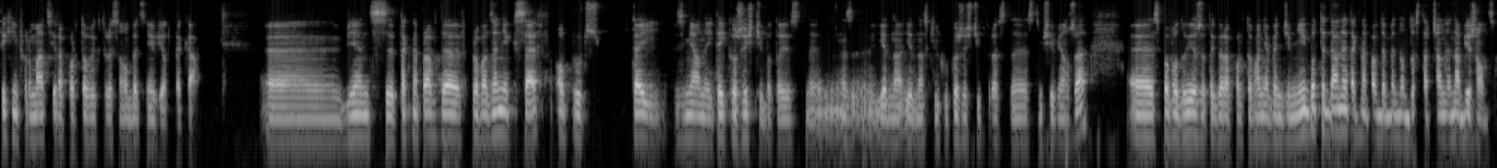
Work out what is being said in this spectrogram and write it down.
tych informacji raportowych, które są obecnie w JPK. E, więc tak naprawdę wprowadzenie KSEF oprócz tej zmiany i tej korzyści, bo to jest e, jedna, jedna z kilku korzyści, która z, z tym się wiąże, E, spowoduje, że tego raportowania będzie mniej, bo te dane tak naprawdę będą dostarczane na bieżąco.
